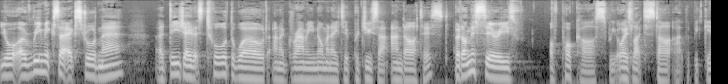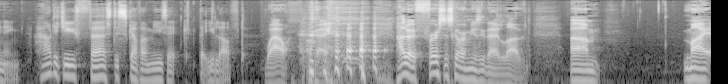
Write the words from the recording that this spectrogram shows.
you're a remixer extraordinaire, a DJ that's toured the world, and a Grammy nominated producer and artist. But on this series of podcasts, we always like to start at the beginning. How did you first discover music that you loved? Wow. Okay. How do I first discover music that I loved? Um, my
